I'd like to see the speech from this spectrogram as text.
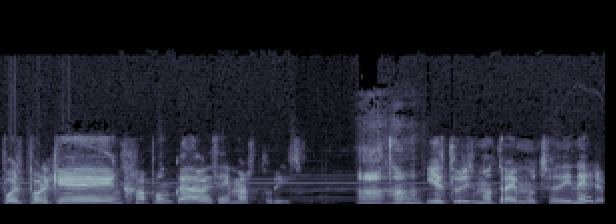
Pues porque en Japón cada vez hay más turismo Ajá. y el turismo trae mucho dinero.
